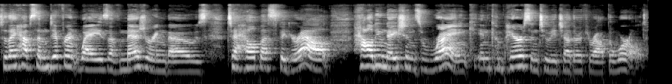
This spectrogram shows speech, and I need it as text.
So they have some different ways of measuring those to help us figure out how do nations rank in comparison to each other throughout the world.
